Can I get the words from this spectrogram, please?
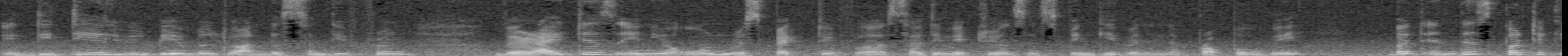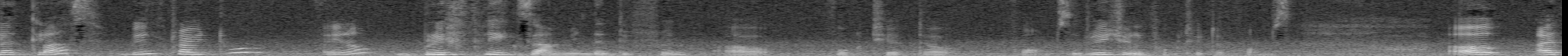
in detail you will be able to understand different varieties in your own respective uh, study materials it's been given in a proper way. But in this particular class we'll try to you know briefly examine the different uh, folk theatre forms the regional folk theatre forms. Uh, I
